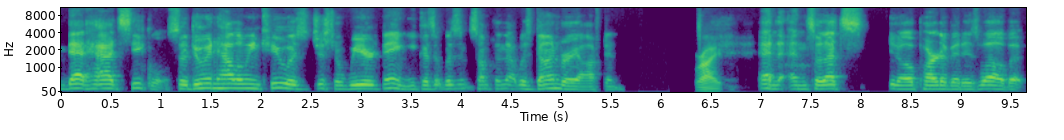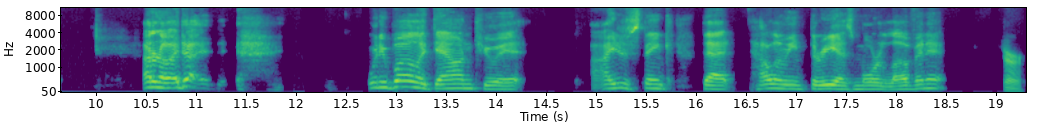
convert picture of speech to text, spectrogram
that had sequels so doing halloween 2 was just a weird thing because it wasn't something that was done very often right. and and so that's you know a part of it as well but i don't know it- when you boil it down to it i just think that halloween 3 has more love in it Sure.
